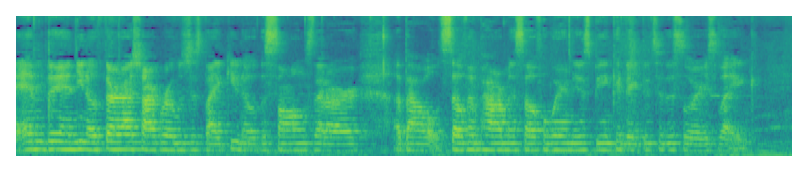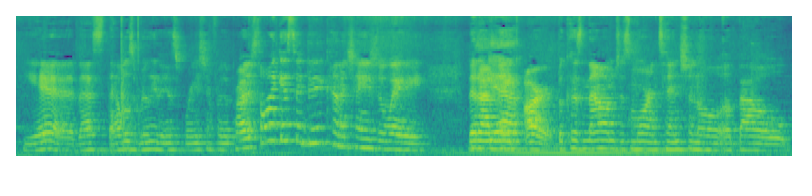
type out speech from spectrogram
and then, you know, third eye chakra was just like, you know, the songs that are about self-empowerment, self-awareness, being connected to the source like yeah, that's that was really the inspiration for the project. So I guess it did kind of change the way that I Yeah. make art because now I'm just more intentional about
